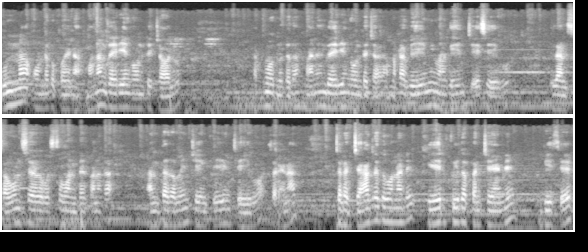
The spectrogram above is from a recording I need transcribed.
ఉన్నా ఉండకపోయినా మనం ధైర్యంగా ఉంటే చాలు. అర్థమవుతుంది కదా? మనం ధైర్యంగా ఉంటే చాలు. అన్నమాట అవి ఏమీ మనకి ఏం చేసేయవు. ఇలాంటి సౌండ్స్ వస్తూ ఉంటాయి కనుక అంతగా మించి ఇంకేం చేయవు. సరేనా? చాలా జాగ్రత్తగా ఉండండి. కేర్ఫుల్గా పనిచేయండి. Be safe.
